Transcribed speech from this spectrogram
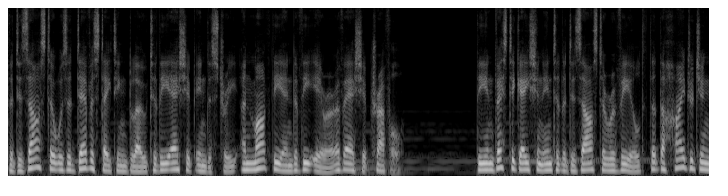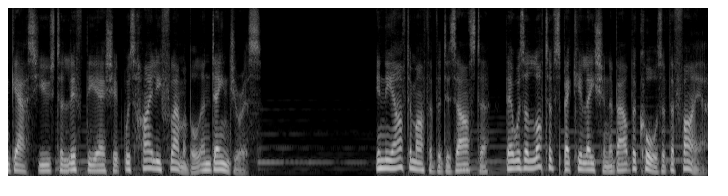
The disaster was a devastating blow to the airship industry and marked the end of the era of airship travel. The investigation into the disaster revealed that the hydrogen gas used to lift the airship was highly flammable and dangerous. In the aftermath of the disaster, there was a lot of speculation about the cause of the fire.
